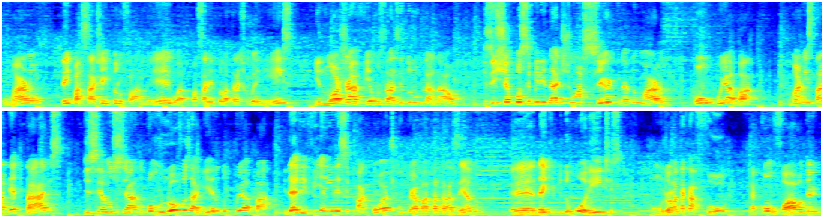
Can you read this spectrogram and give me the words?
O Marlon tem passagem aí pelo Flamengo, passagem pelo Atlético Goianiense e nós já havíamos trazido no canal que existia a possibilidade de um acerto né, do Marlon com o Cuiabá. O Marlon está a detalhes de ser anunciado como novo zagueiro do Cuiabá e deve vir aí nesse pacote que o Cuiabá está trazendo é, da equipe do Corinthians com o Jonathan Cafu, é, com o Walter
